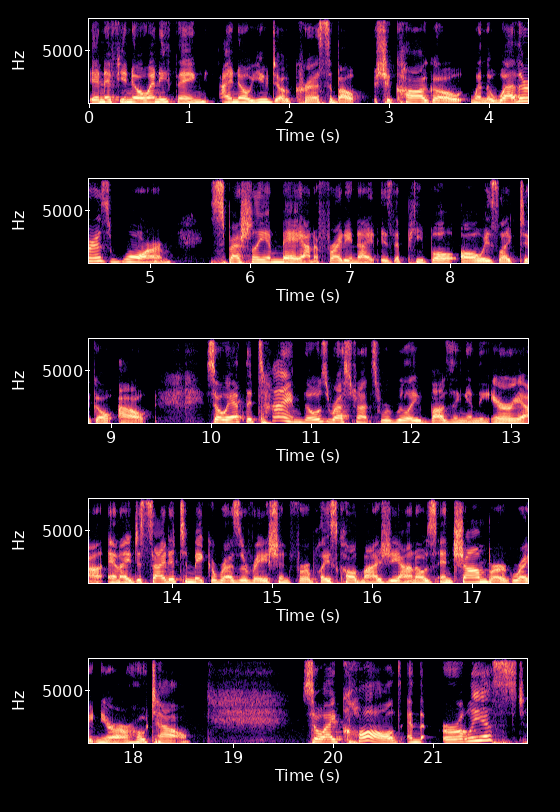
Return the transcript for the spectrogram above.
And if you know anything, I know you do, Kris, about Chicago, when the weather is warm, especially in May on a Friday night, is that people always like to go out. So at the time, those restaurants were really buzzing in the area, and I decided to make a reservation for a place called Maggiano's in Schaumburg, right near our hotel. So I called and the earliest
